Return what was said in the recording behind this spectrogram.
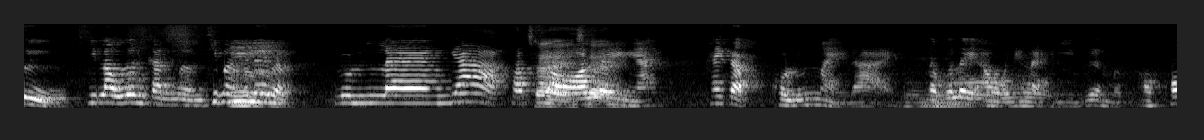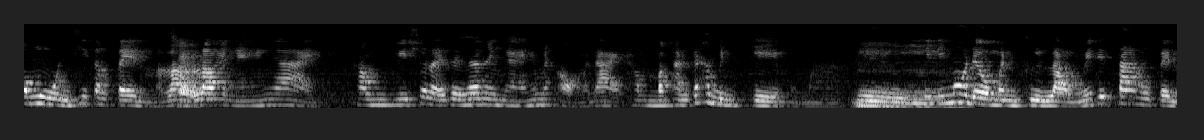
สื่อที่เล่าเรื่องการเมืองที่มันไม่ได้แบบรุนแรงยากซับซ้อนใช่ใช่อะไรอย่างเงี้ย ให้กับคนรุ่นใหม่ได้อืมเราก็เลยเอาเนี่ยแหละอีเรื่องแบบเอาข้อมูลที่จำเป็นมาเล่าครับเล่ายังไงง่ายๆทำ visualization ยังไงให้มันออกมาได้ทำบางอันก็ทำเป็นเกมออกมาอืมทีนี้โมเดลมันคือเราไม่ได้ตั้งเป็น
